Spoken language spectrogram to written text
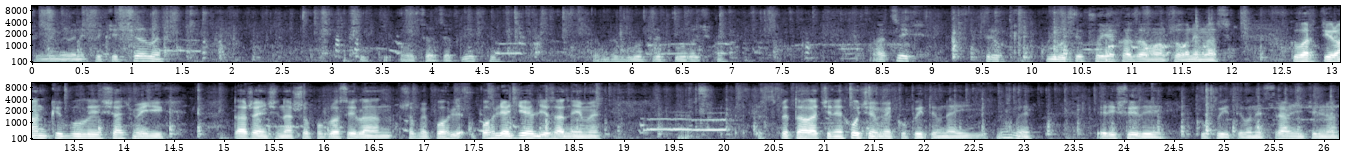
Сьогодні ми їх вичищали. Оце ця клітка. Там де було три курочки. А цих трьох курочок, що я казав вам, що вони в нас квартиранки були, зараз ми їх. Та жінка, що попросила, щоб ми погля- погляділи за ними. Спитала, чи не хочемо ми купити в неї їх. Ну, ми вирішили купити. Вони сравнительно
